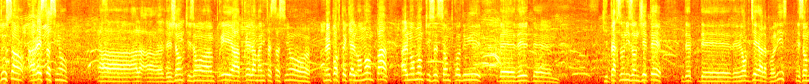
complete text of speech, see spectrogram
200 arrestations à, des gens qui ont pris après la manifestation euh, n'importe quel moment, pas à le moment qui se sont produits des, qui personnes ont jeté des, objets à la police, ils sont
